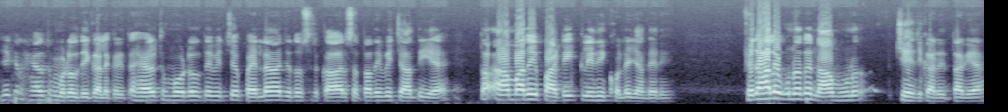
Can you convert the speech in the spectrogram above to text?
ਜੇਕਰ ਹੈਲਥ ਮਾਡਲ ਦੀ ਗੱਲ ਕਰੀਏ ਤਾਂ ਹੈਲਥ ਮਾਡਲ ਦੇ ਵਿੱਚ ਪਹਿਲਾਂ ਜਦੋਂ ਸਰਕਾਰ ਸੱਤਾ ਦੇ ਵਿੱਚ ਆਉਂਦੀ ਹੈ ਤਾਂ ਆਮ ਆਦਮੀ ਪਾਰਟੀ ਕਲੀਨਿਕ ਖੋਲੇ ਜਾਂਦੇ ਨੇ। ਫਿਲਹਾਲ ਉਹਨਾਂ ਦਾ ਨਾਮ ਹੁਣ ਚੇਂਜ ਕਰ ਦਿੱਤਾ ਗਿਆ।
